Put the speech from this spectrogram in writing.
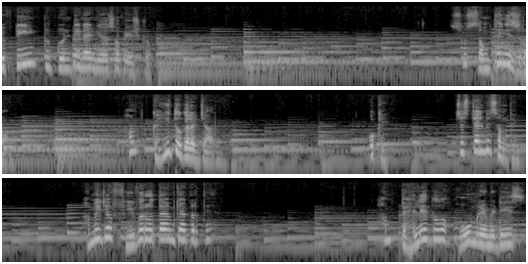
15 to 29 years of age group. So, something is wrong. हम कहीं तो गलत जा रहे हैं। Okay just tell me something हमें जब फीवर होता है, हम क्या करते हैं? हम पहले तो होम रेमेडीज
